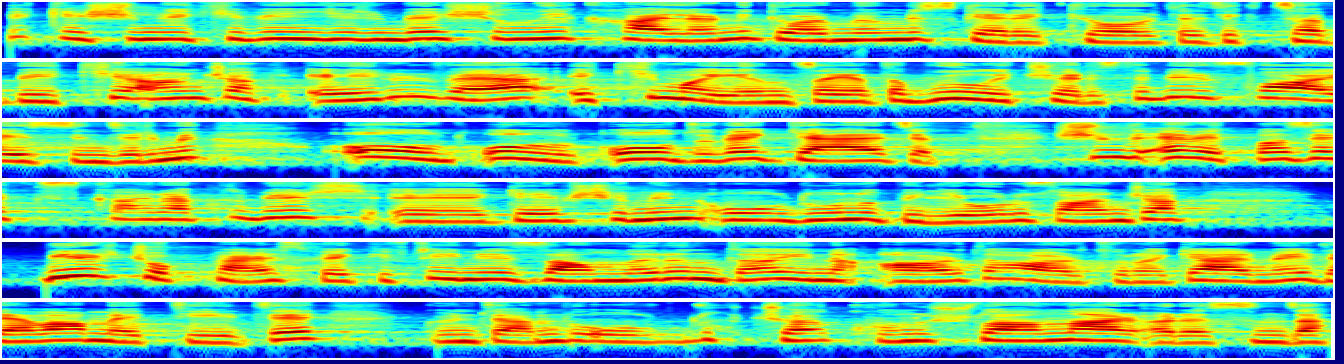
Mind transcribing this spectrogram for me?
Peki şimdi 2025 yılının ilk aylarını görmemiz gerekiyor dedik tabii ki. Ancak Eylül veya Ekim ayında ya da bu yıl içerisinde bir faiz indirimi oldu, oldu, oldu ve geldi. Şimdi evet baz etkisi kaynaklı bir e, gevşemenin olduğunu biliyoruz ancak birçok perspektifte yine zamların da yine ardı ardına gelmeye devam ettiği de gündemde oldukça konuşulanlar arasında.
